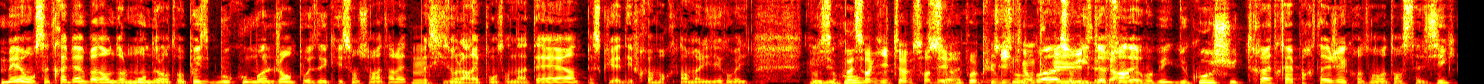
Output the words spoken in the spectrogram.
Mais on sait très bien que, par exemple, dans le monde de l'entreprise, beaucoup moins de gens posent des questions sur Internet Mm. parce qu'ils ont la réponse en interne, parce qu'il y a des frameworks normalisés, compagnie. Ils Donc, sont du pas coup, sur GitHub, sur des sur- repos publics sur- non plus, sur GitHub, etc. sur des repos publics. Du coup, je suis très très partagé quand on entend statistiques.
